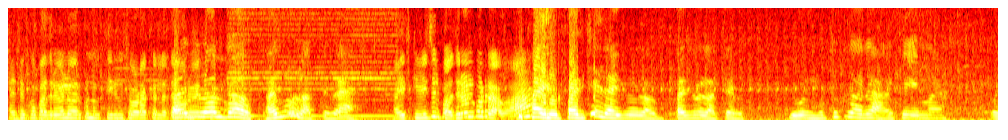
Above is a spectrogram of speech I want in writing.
అయితే ఇంకో పది రోజుల వరకు నువ్వు తిరిగి చూడక్కర్లేదు. పది రోజులు దా- పది రోజులు వస్తావా ఐదు కేజీలు పది రోజులు కూడా రావా? ఐదు పది కేజీలు ఐదు రోజులు. పది రోజులు వస్తాయి ఇవాళ ముట్టుకు కాదు ఏమా ఓ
